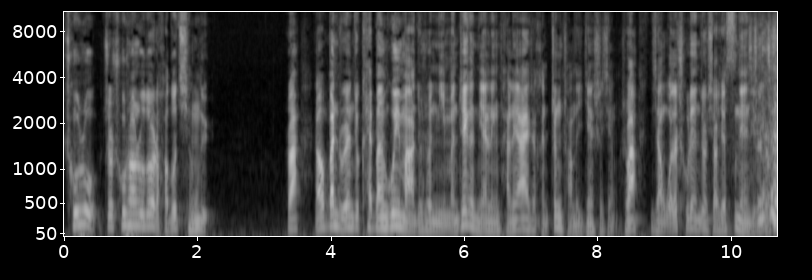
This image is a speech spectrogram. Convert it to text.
出入就是出双入对的好多情侣，是吧？然后班主任就开班会嘛，就说你们这个年龄谈恋爱是很正常的一件事情，是吧？你想我的初恋就是小学四年级的时候，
